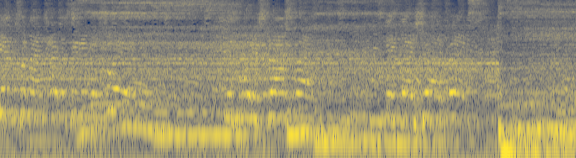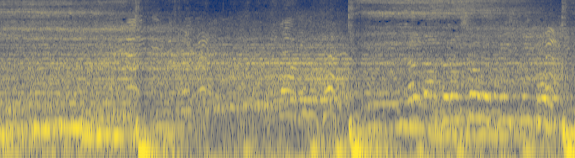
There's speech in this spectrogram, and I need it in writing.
gentlemen, everything in between. This is what it sounds like. Big guy Shy FX. Hold on to the shoulders, please, people.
